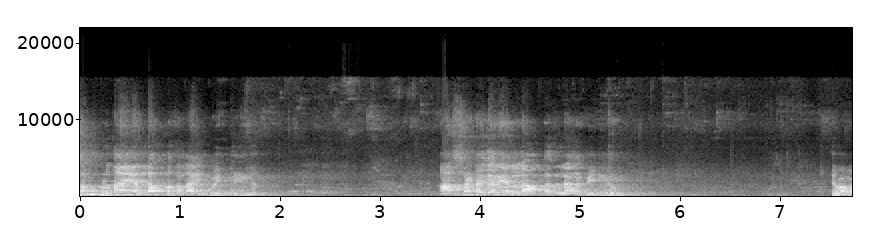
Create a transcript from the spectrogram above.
ಸಂಪ್ರದಾಯ ಎಲ್ಲ ಬದಲಾಗಿ ಹೋಯ್ತು ಈಗ. ಆ ಸಡಗರ ಎಲ್ಲ ಬದಲಾಗಿ ಹೋಯ್ತು. ಯಾವಾಗ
